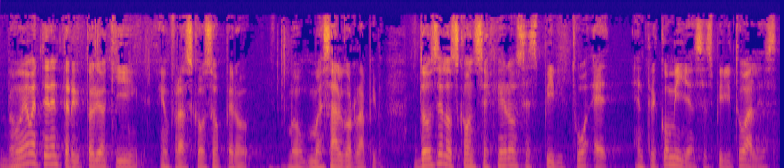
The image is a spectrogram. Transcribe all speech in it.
me voy a meter en territorio aquí enfrascoso, pero me, salgo rápido. Dos de los consejeros espirituales, eh, entre comillas, espirituales,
